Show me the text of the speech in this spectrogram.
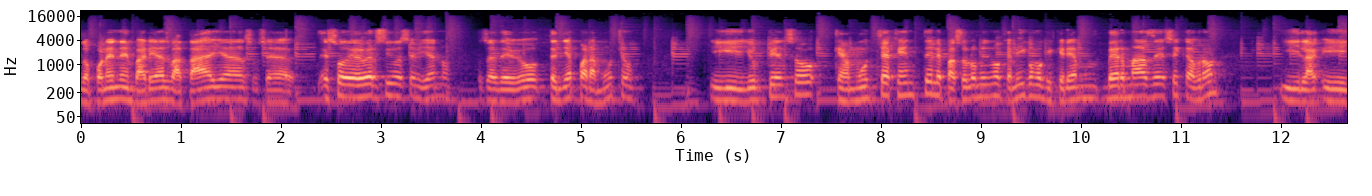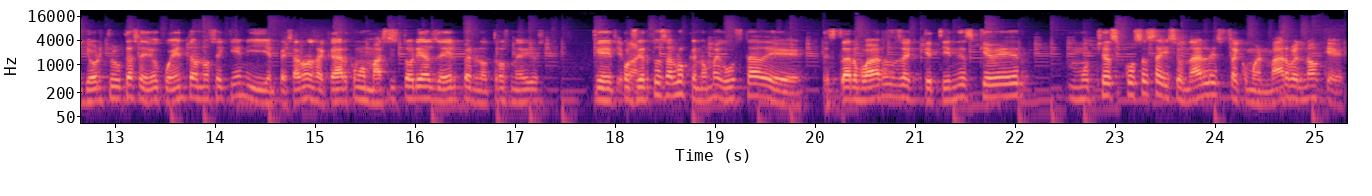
lo ponen en varias batallas, o sea, eso debe haber sido ese villano. O sea, debió, tenía para mucho. Y yo pienso que a mucha gente le pasó lo mismo que a mí, como que querían ver más de ese cabrón. Y, la, y George Lucas se dio cuenta o no sé quién y empezaron a sacar como más historias de él, pero en otros medios. Que por cierto es algo que no me gusta de Star Wars, o sea, que tienes que ver muchas cosas adicionales, o sea, como en Marvel, ¿no? Que,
